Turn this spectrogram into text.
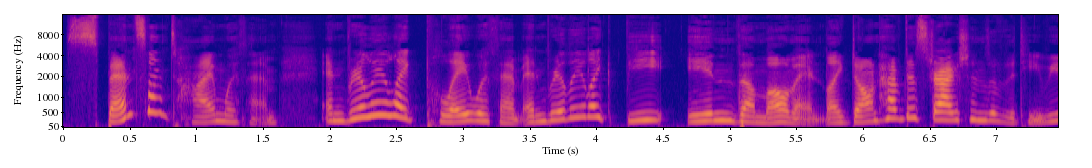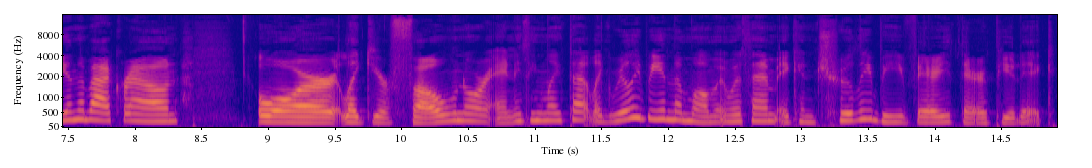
spend some time with them and really like play with them and really like be in the moment. Like, don't have distractions of the TV in the background or like your phone or anything like that. Like, really be in the moment with them. It can truly be very therapeutic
